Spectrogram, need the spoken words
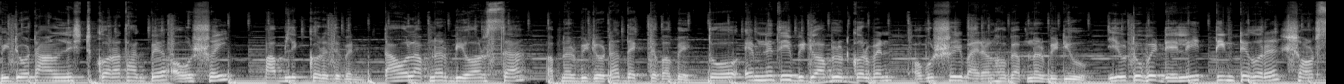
ভিডিওটা আনলিস্ট করা থাকবে, অবশ্যই পাবলিক করে দেবেন। তাহলে আপনার ভিউয়ার্সরা আপনার ভিডিওটা দেখতে পাবে। তো এমনিতেই ভিডিও আপলোড করবেন, অবশ্যই ভাইরাল হবে আপনার ভিডিও ইউটিউবে ডেলি তিনটে করে শর্টস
